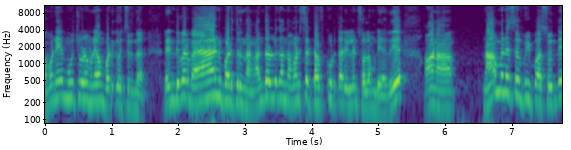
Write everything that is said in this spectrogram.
அவனே மூச்சு விட முடியாமல் படுக்க வச்சிருந்தார். ரெண்டு பேரும் வேன்னு படுத்திருந்தாங்க. அந்த அளவுக்கு அந்த மனுஷன் டஃப் கொடுத்தாரு இல்லைன்னு சொல்ல முடியாது. ஆனால் நாமினேஷன் ஃப்ரீ பாஸ் வந்து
